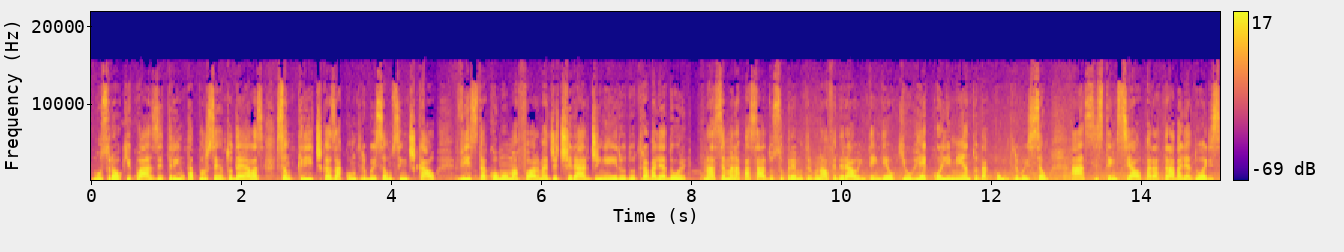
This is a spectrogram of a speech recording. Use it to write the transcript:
mostrou que quase 30% delas são críticas à contribuição sindical, vista como uma forma de tirar dinheiro do trabalhador. Na semana passada, o Supremo Tribunal Federal entendeu que o recolhimento da contribuição assistencial para trabalhadores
